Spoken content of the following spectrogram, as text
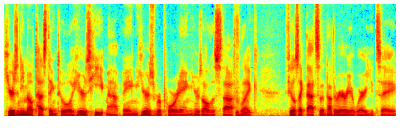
here's an email testing tool, here's heat mapping, here's reporting, here's all this stuff. Mm-hmm. Like, feels like that's another area where you'd say,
